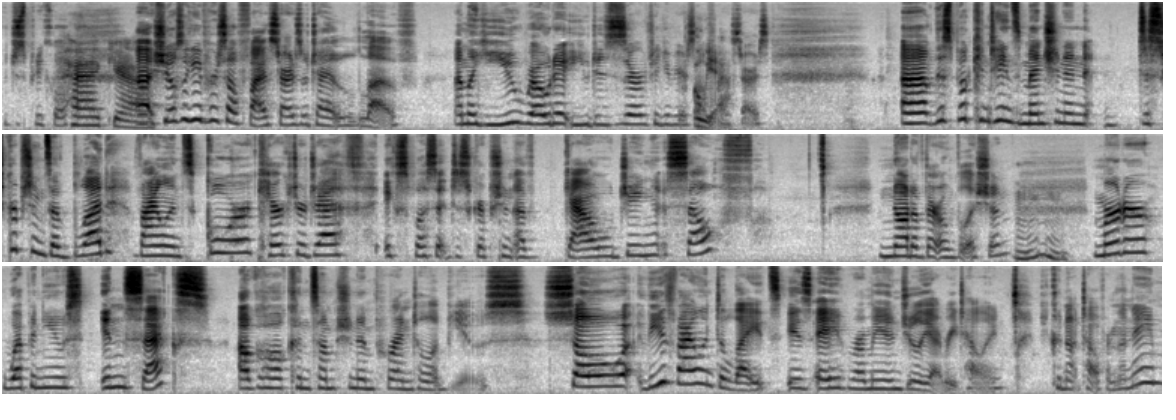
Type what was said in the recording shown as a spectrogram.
which is pretty cool. Heck yeah. Uh, she also gave herself five stars, which I love. I'm like, you wrote it, you deserve to give yourself Oh, yeah. five stars. Uh, this book contains mention and descriptions of blood, violence, gore, character death, explicit description of gouging self, not of their own volition, Mm. murder, weapon use, insects, alcohol consumption, and parental abuse. So, These Violent Delights is a Romeo and Juliet retelling. If you could not tell from the name.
